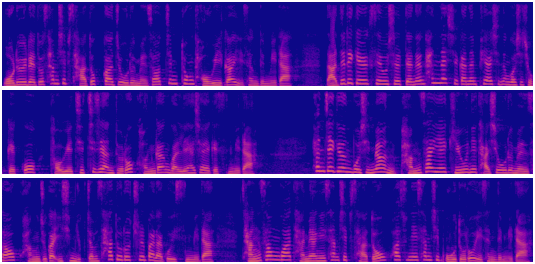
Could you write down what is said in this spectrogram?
월요일에도 34도까지 오르면서 찜통 더위가 예상됩니다. 나들이 계획 세우실 때는 한낮 시간은 피하시는 것이 좋겠고 더위에 지치지 않도록 건강 관리하셔야겠습니다. 현재 기온 보시면 밤 사이에 기온이 다시 오르면서 광주가 26.4도로 출발하고 있습니다. 장성과 담양이 34도, 화순이 35도로 예상됩니다.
